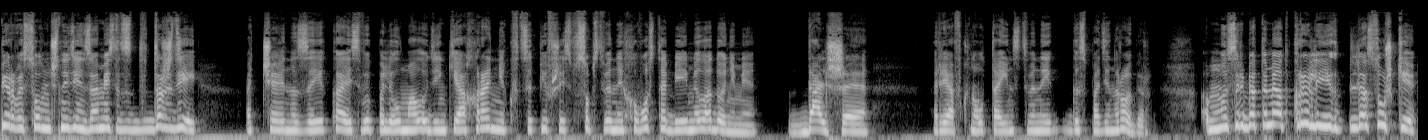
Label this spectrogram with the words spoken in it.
Первый солнечный день за месяц дождей!» Отчаянно заикаясь, выпалил молоденький охранник, вцепившись в собственный хвост обеими ладонями. «Дальше!» — рявкнул таинственный господин Робер. Мы с ребятами открыли их для сушки!»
